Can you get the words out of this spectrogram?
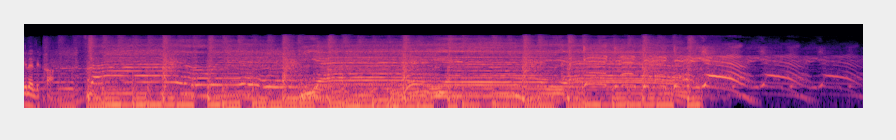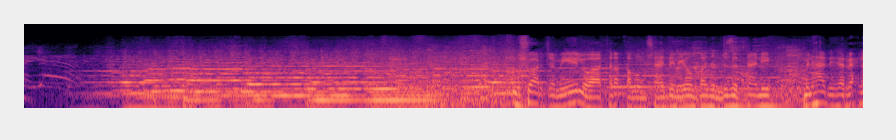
إلى اللقاء. جميل وترقبوا مشاهدينا اليوم غدا الجزء الثاني من هذه الرحلة.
